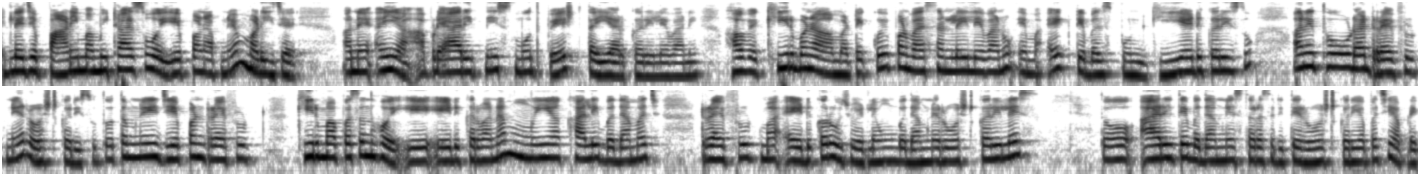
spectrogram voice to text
એટલે જે પાણીમાં મીઠાશ હોય એ પણ આપણે મળી જાય. અને અહીંયા આપણે આ રીતની સ્મૂથ પેસ્ટ તૈયાર કરી લેવાની. હવે ખીર બનાવવા માટે કોઈ પણ વાસણ લઈ લેવાનું. એમાં એક ટેબલ સ્પૂન ઘી એડ કરીશું અને થોડા ડ્રાયફ્રૂટને રોસ્ટ કરીશું. તો તમને જે પણ ડ્રાયફ્રૂટ ખીરમાં પસંદ હોય એ એડ કરવાના. હું અહીંયા ખાલી બદામ જ ડ્રાયફ્રૂટમાં એડ કરું છું એટલે હું બદામને રોસ્ટ કરી લઈશ. તો આ રીતે બદામને સરસ રીતે રોસ્ટ કર્યા પછી આપણે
